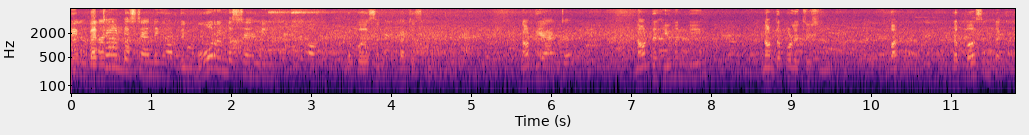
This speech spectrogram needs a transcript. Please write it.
The better understanding or the more understanding of the person that is me not the actor not the human being not the politician but the person that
